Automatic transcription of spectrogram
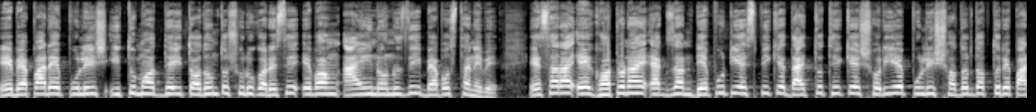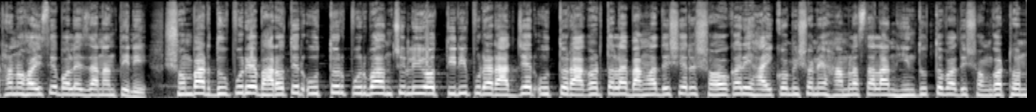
এ ব্যাপারে পুলিশ ইতিমধ্যেই তদন্ত শুরু করেছে এবং আইন অনুযায়ী ব্যবস্থা নেবে। এছাড়া এ ঘটনায় একজন ডেপুটি এসপিকে দায়িত্ব থেকে সরিয়ে পুলিশ সদর দপ্তরে পাঠানো হয়েছে বলে জানান তিনি। সোমবার দুপুরে ভারতের উত্তর, পূর্বাঞ্চলীয় ত্রিপুরা রাজ্যের উত্তর আগরতলায় বাংলাদেশের সহকারী হাইকমিশনে হামলা চালান হিন্দুত্ববাদী সংগঠন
